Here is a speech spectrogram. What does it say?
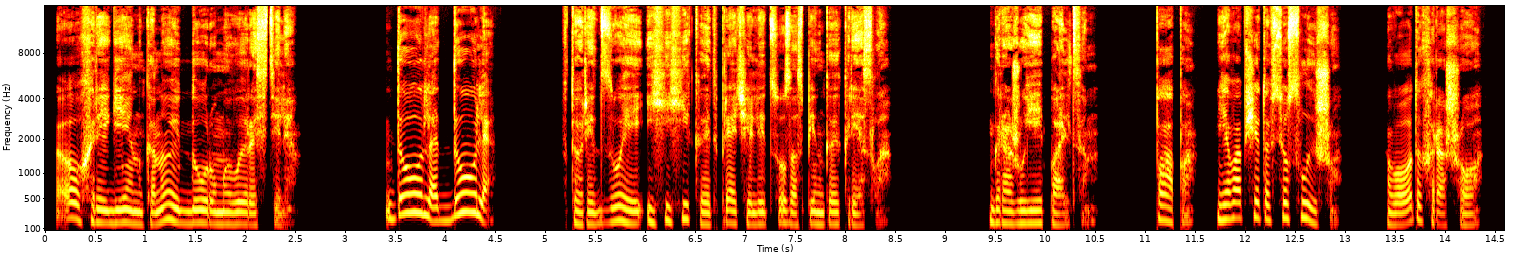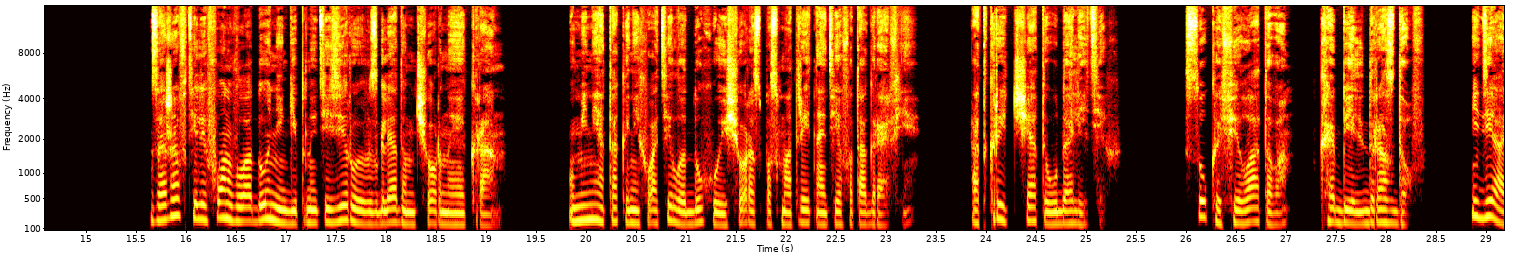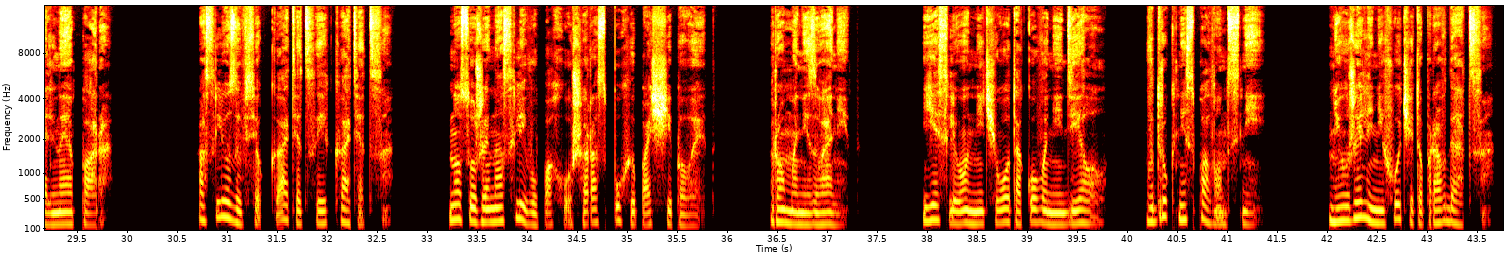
«Ох, Регинка, ну и дуру мы вырастили». «Дуля, Дуля!» — вторит Зоя и хихикает, пряча лицо за спинкой кресла. Грожу ей пальцем. «Папа, я вообще-то все слышу». «Вот и хорошо». Зажав телефон в ладони, гипнотизирую взглядом черный экран. У меня так и не хватило духу еще раз посмотреть на те фотографии. Открыть чат и удалить их. Сука Филатова, кабель Дроздов. Идеальная пара. А слезы все катятся и катятся. Нос уже на сливу похож, распух и пощипывает. Рома не звонит. Если он ничего такого не делал, Вдруг не спал он с ней? Неужели не хочет оправдаться?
